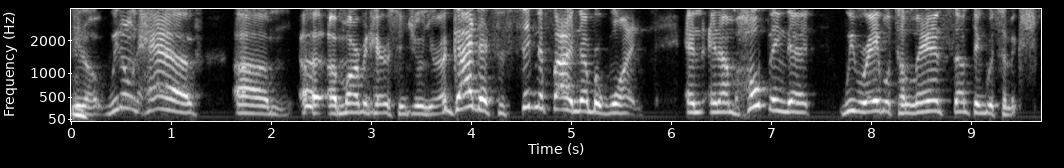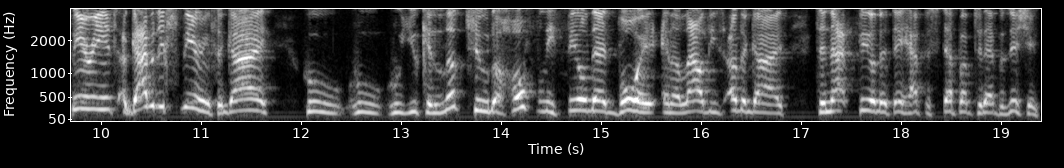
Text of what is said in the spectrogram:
you know, we don't have um, a, a Marvin Harrison Jr., a guy that's a signified number one. And and I'm hoping that we were able to land something with some experience, a guy with experience, a guy who who who you can look to to hopefully fill that void and allow these other guys to not feel that they have to step up to that position.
